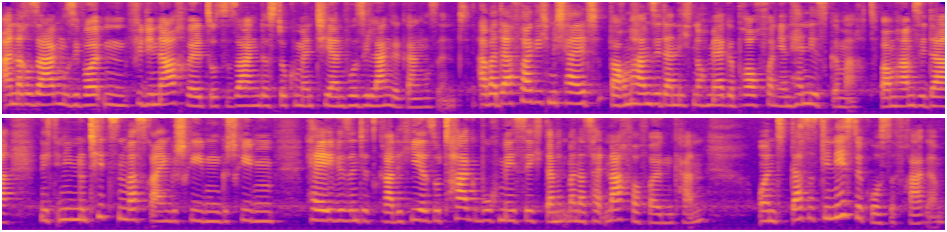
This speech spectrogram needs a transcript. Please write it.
Andere sagen, sie wollten für die Nachwelt sozusagen das dokumentieren, wo sie langgegangen sind. Aber da frage ich mich halt, warum haben sie dann nicht noch mehr Gebrauch von ihren Handys gemacht? Warum haben sie da nicht in die Notizen was reingeschrieben, geschrieben, hey, wir sind jetzt gerade hier, so tagebuchmäßig, damit man das halt nachverfolgen kann? Und das ist die nächste große Frage.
